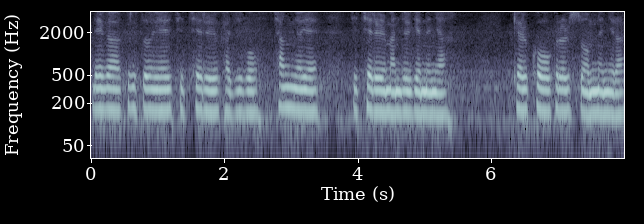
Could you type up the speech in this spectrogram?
내가 그리스도의 지체를 가지고 장녀의 지체를 만들겠느냐? 결코 그럴 수 없느니라.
